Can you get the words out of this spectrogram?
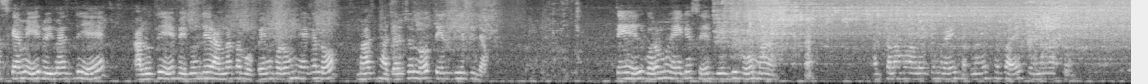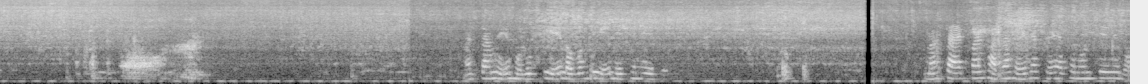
আজকে আমি রুই মাছ দিয়ে, আলু দিয়ে, বেগুন দিয়ে রান্না করব। প্যান গরম হয়ে গেল, মাছ ভাজার জন্য তেল দিয়ে দিলাম। তেল গরম হয়ে গেছে, দিয়ে দিব মাছ। আসসালামু আলাইকুম রাইস আপনারা সবাই কেমন আছেন? মাছটা আমি হলুদ দিয়ে, লবণ দিয়ে মেখে নিয়েছি। মাছটা একবার ভাজা হয়ে গেছে এখন উল্টে নেব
